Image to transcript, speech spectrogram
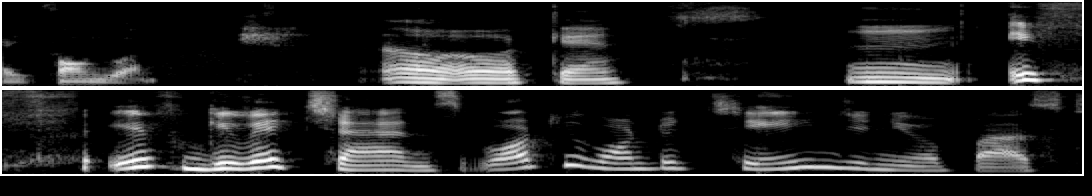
I found one okay if if give a chance what you want to change in your past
